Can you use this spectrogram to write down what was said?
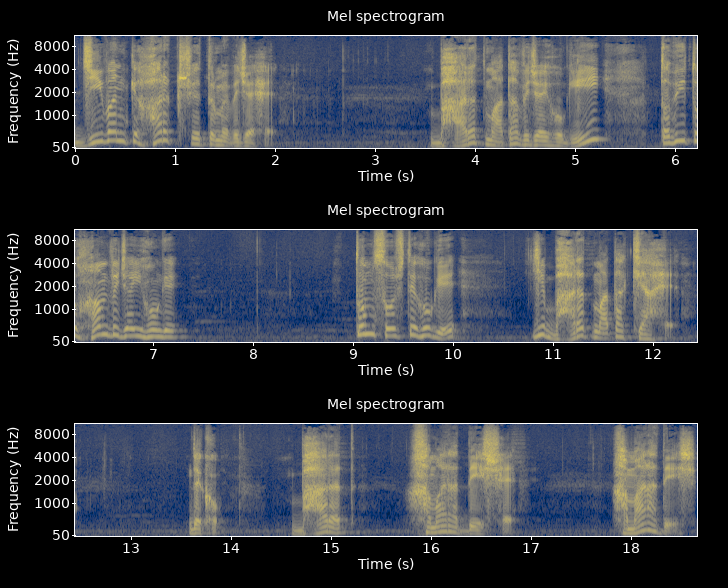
जीवन के हर क्षेत्र में विजय है। भारत माता विजय होगी, तभी तो हम विजयी होंगे। तुम सोचते होगे, ये भारत माता क्या है? देखो, भारत हमारा देश है। हमारा देश,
